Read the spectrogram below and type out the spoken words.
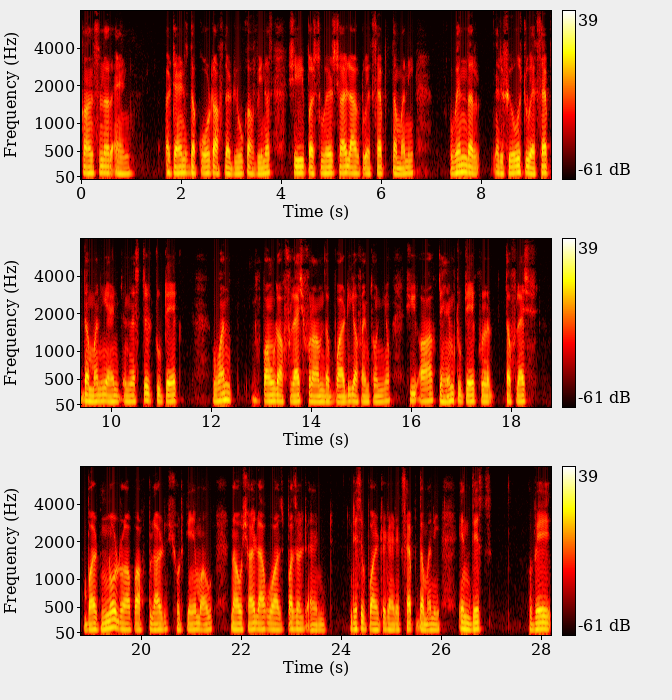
counselor and attends the court of the Duke of Venice. She persuades Shylock to accept the money. When the refused to accept the money and insisted to take one pound of flesh from the body of Antonio. She asked him to take the flesh, but no drop of blood should come out. Now Shylock was puzzled and disappointed and accepted the money. In this way,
